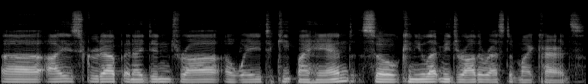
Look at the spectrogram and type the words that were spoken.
uh, I screwed up and I didn't draw a way to keep my hand, so can you let me draw the rest of my cards?"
